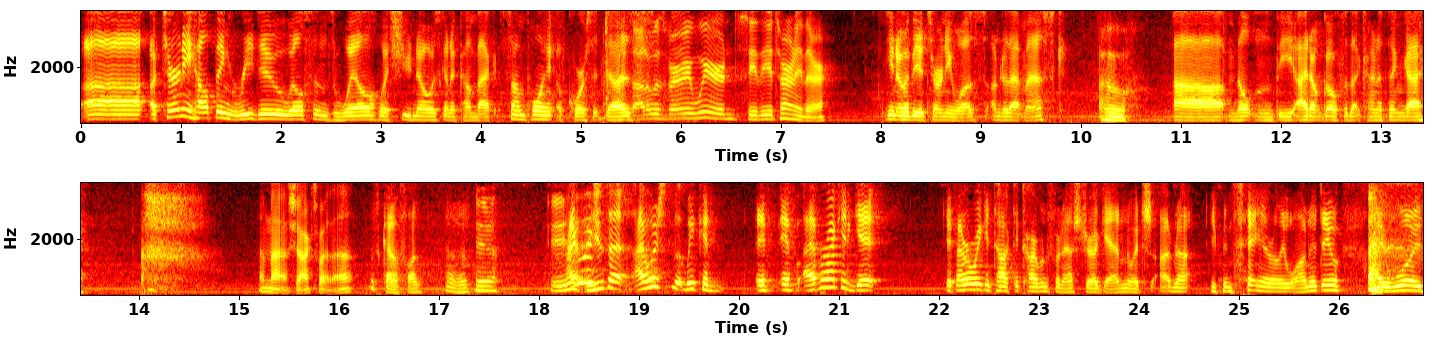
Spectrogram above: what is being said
Uh, attorney helping redo Wilson's will, which you know is going to come back at some point. Of course, it does. I thought it was very weird. See the attorney there. you know who the attorney was under that mask? Who? Uh, Milton, the I don't go for that kind of thing guy. I'm not shocked by that. That's kind of fun. I don't know. Yeah. yeah I wish he's- that I wish that we could, if if ever I could get, if ever we could talk to Carmen Finestra again, which I'm not even saying I really want to do, I would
